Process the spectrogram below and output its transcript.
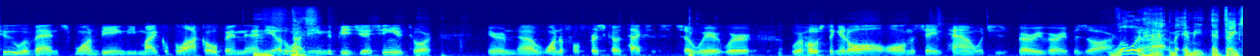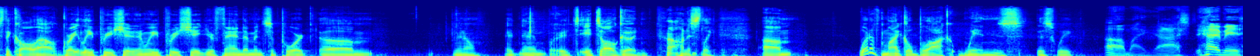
two events. One being the Michael Block Open, and the other one Mm, being the PGA Senior Tour here in uh, wonderful Frisco, Texas. So we're we're we're hosting it all, all in the same town, which is very very bizarre. What would happen? I mean, and thanks for the call, Al. Greatly appreciate it, and we appreciate your fandom and support. Um, you know, it, and it's it's all good, honestly. Um, what if Michael Block wins this week? Oh my gosh! I mean,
